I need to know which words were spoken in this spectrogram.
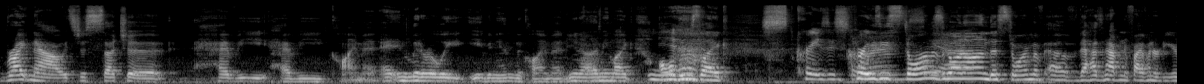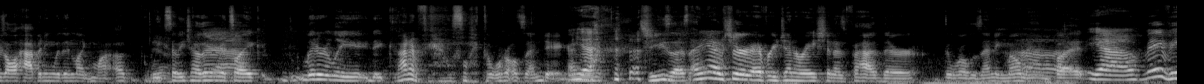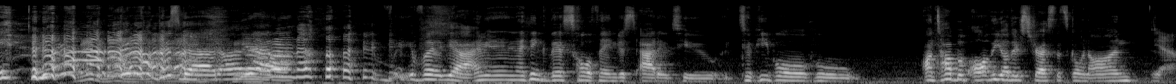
right now, it's just such a heavy, heavy climate, and literally even in the climate, you know what I mean? Like all Yeah. these like S- Crazy storms. crazy storms yeah. going on. The storm of, of that hasn't happened in 500 years, all happening within like mo- uh, weeks Yeah. of each other. Yeah. It's like literally, it kind of feels like the world's ending. I Yeah. mean, Jesus. And yeah, I'm sure every generation has had their the world is ending moment, Uh, but yeah, maybe. Maybe not this bad. Uh, yeah, I don't know. But, but yeah, I mean, and I think this whole thing just added to to people who, on top of all the other stress that's going on, yeah.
